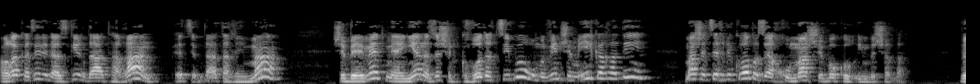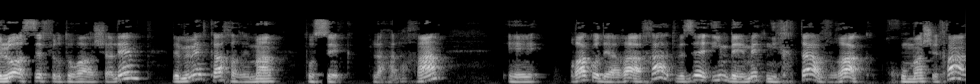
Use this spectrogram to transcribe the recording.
אבל רק רציתי להזכיר דעת הר"ן, בעצם דעת הרימה, שבאמת מהעניין הזה של כבוד הציבור הוא מבין שמעיקר הדין, מה שצריך לקרוא בו זה החומש שבו קוראים בשבת, ולא הספר תורה השלם, ובאמת כך הרימה פוסק להלכה. אה, רק עוד הערה אחת, וזה אם באמת נכתב רק חומש אחד,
